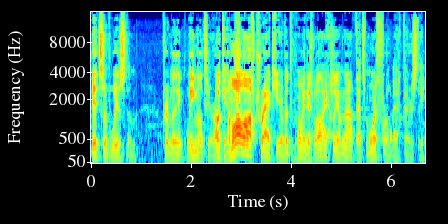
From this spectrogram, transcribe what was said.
bits of wisdom from Lee Milteer. Okay, I'm all off track here, but the point is, well, actually, I'm not. That's more Throwback Thursday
